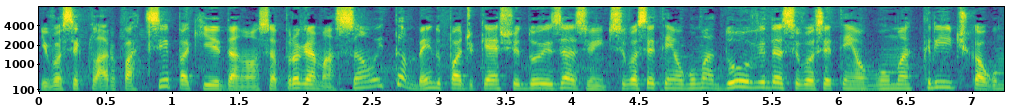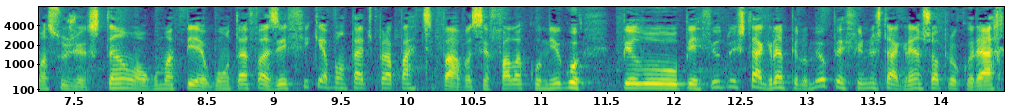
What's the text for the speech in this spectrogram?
E você, claro, participa aqui da nossa programação e também do podcast 2 às 20. Se você tem alguma dúvida, se você tem alguma crítica, alguma sugestão, alguma pergunta a fazer, fique à vontade para participar. Você fala comigo pelo perfil do Instagram, pelo meu perfil no Instagram, é só procurar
